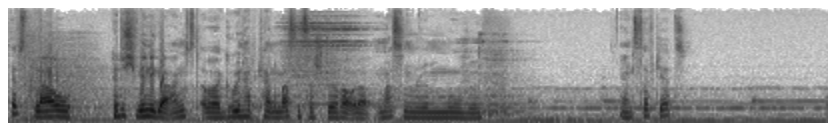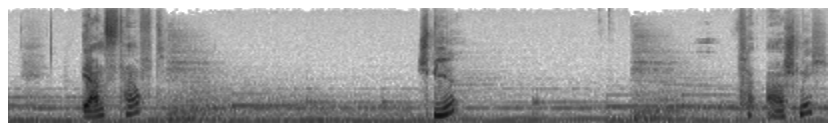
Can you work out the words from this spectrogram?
selbst blau, hätte ich weniger Angst, aber grün hat keine Massenzerstörer oder Massenremoval. Ernsthaft jetzt? Ernsthaft? Spiel? Verarsch mich?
